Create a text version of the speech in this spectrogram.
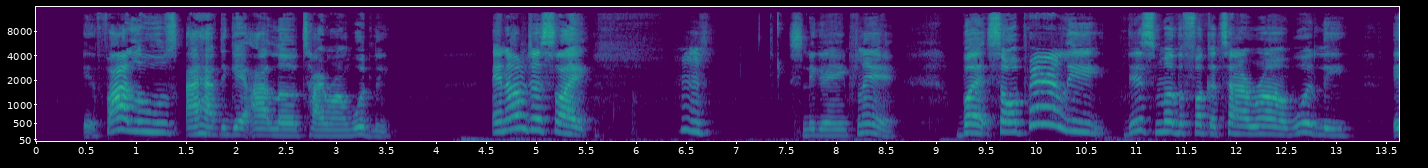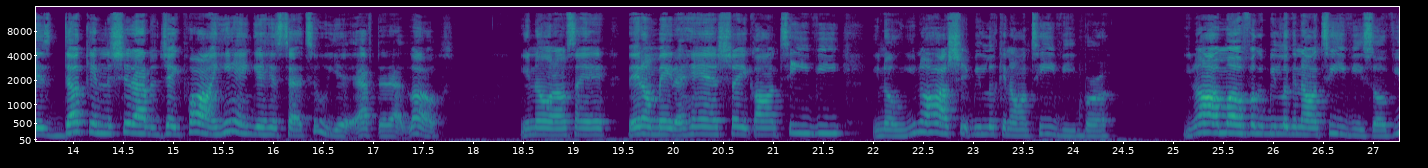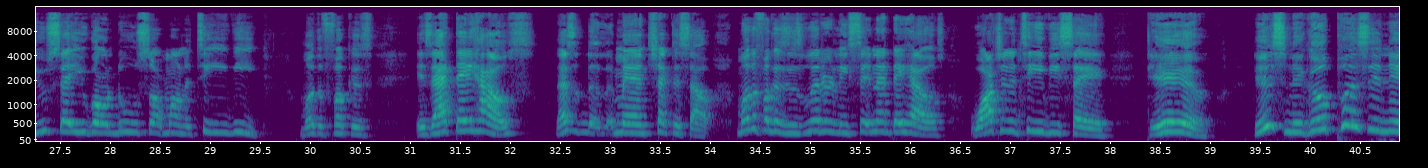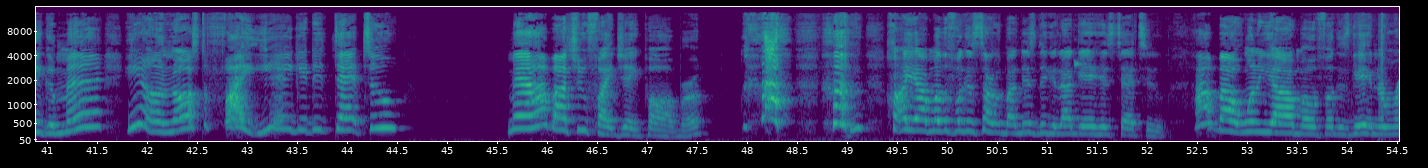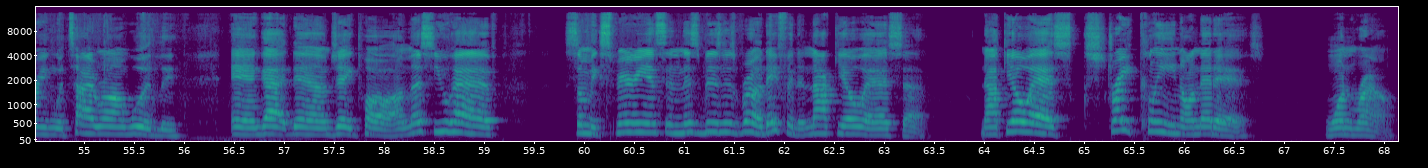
If I lose, I have to get I love Tyron Woodley. And I'm just like, hmm, this nigga ain't playing. But so apparently this motherfucker Tyron Woodley is ducking the shit out of Jake Paul and he ain't get his tattoo yet after that loss. You know what I'm saying? They don't made a handshake on TV. You know, you know how shit be looking on TV, bro. You know how motherfucker be looking on TV. So if you say you gonna do something on the TV, Motherfuckers is at their house. That's man. Check this out. Motherfuckers is literally sitting at their house watching the TV, saying, "Damn, This nigga pussy nigga, man. He done lost the fight. He ain't get this tattoo. Man, how about you fight Jake Paul, bro? All y'all motherfuckers talking about this nigga not getting his tattoo. How about one of y'all motherfuckers get in the ring with Tyron Woodley and goddamn Jake Paul? Unless you have some experience in this business, bro, they finna knock your ass out. Knock your ass straight clean on that ass. One round,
